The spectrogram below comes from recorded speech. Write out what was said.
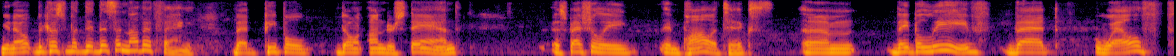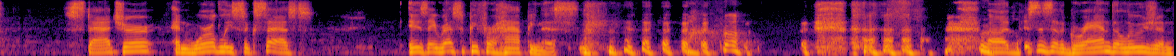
You know, because but th- that's another thing that people don't understand, especially in politics. Um, they believe that wealth, stature, and worldly success is a recipe for happiness. uh, this is a grand illusion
